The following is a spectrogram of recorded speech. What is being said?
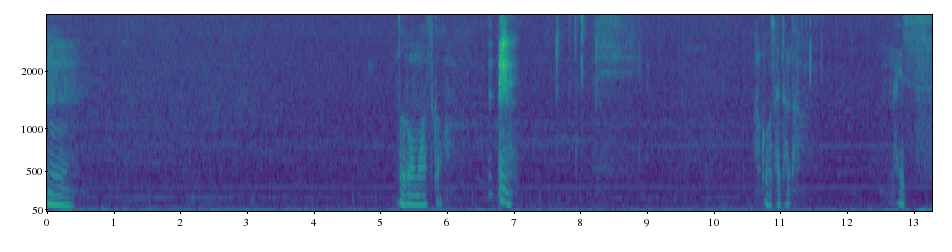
うんドローン回すかあこうされたんだナイス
